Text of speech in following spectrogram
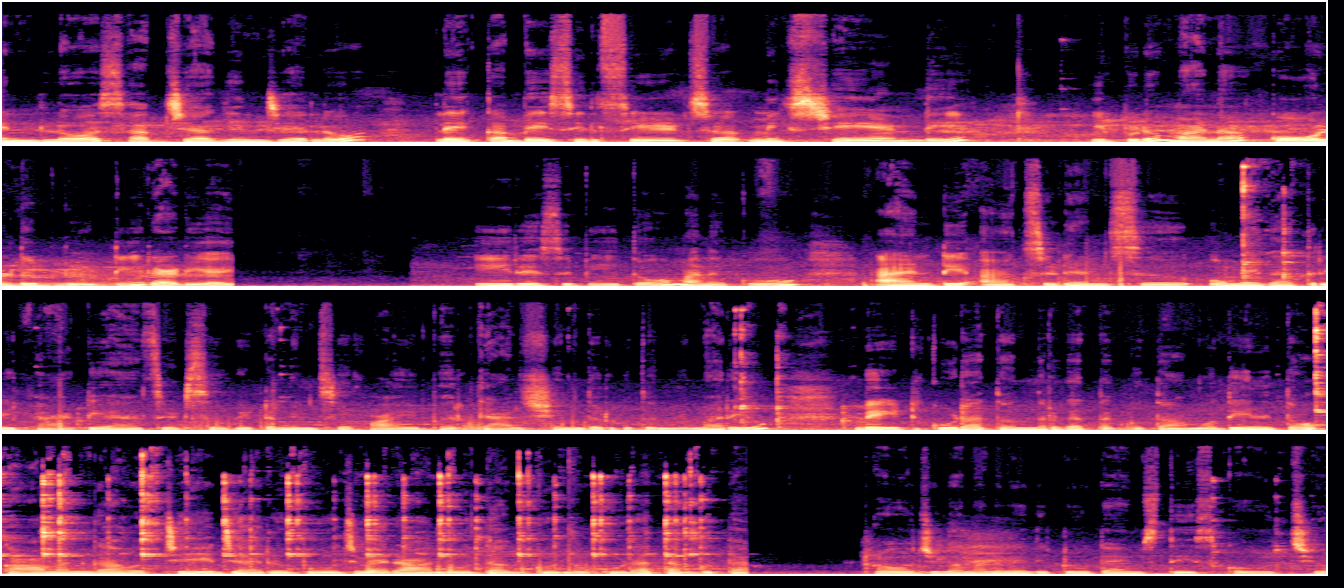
ఎండ్లో సబ్జా గింజలు లేక బేసిల్ సీడ్స్ మిక్స్ చేయండి. ఇప్పుడు మన కోల్డ్ బ్లూ టీ రెడీ అయ్యి ఈ రెసిపీతో మనకు antioxidants omega three fatty acids vitamins fibre calcium దొరుకుతుంది. మరియు వెయిట్ కూడా తొందరగా తగ్గుతాము. దీనితో కామన్గా వచ్చే జలుబు జ్వరాలు దగ్గులు కూడా తగ్గుతాయి. రోజులో మనం ఇది టూ టైమ్స్ తీసుకోవచ్చు.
